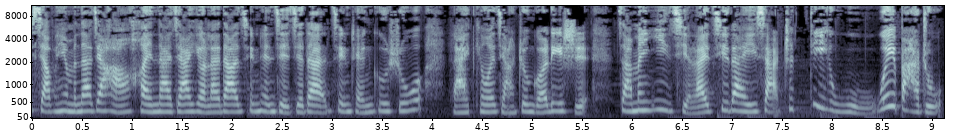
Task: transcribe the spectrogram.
小朋友们，大家好！欢迎大家又来到清晨姐姐的清晨故事屋，来听我讲中国历史。咱们一起来期待一下这第五位霸主。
